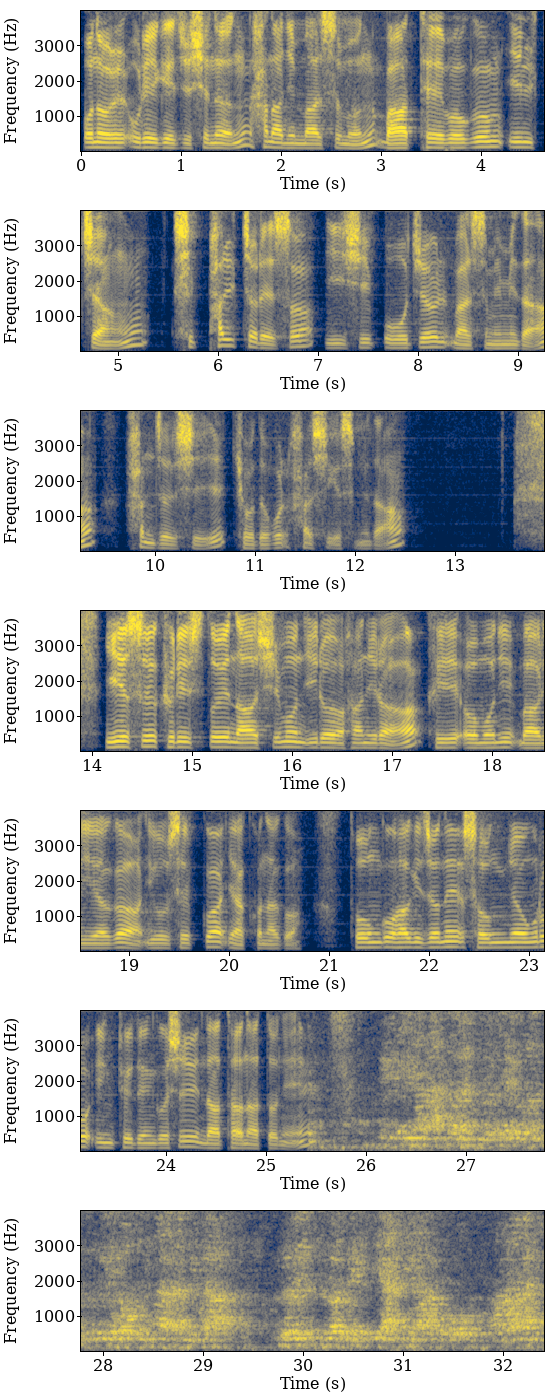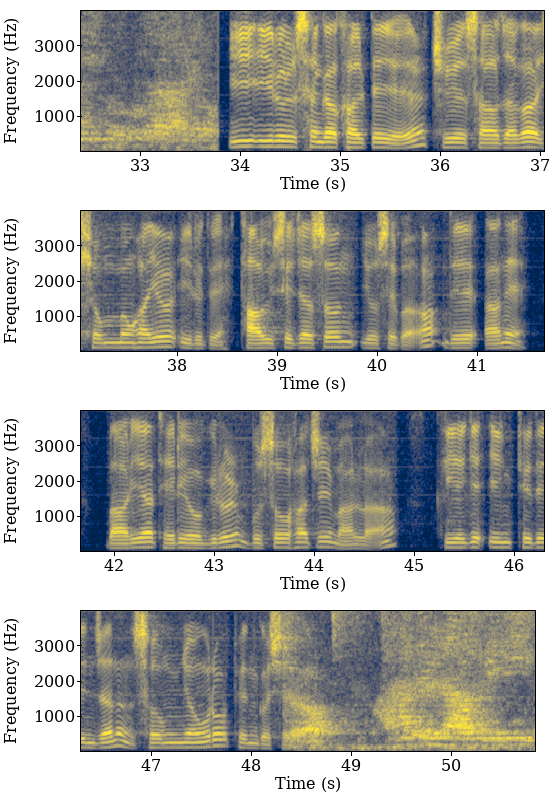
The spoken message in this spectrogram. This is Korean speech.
오늘 우리에게 주시는 하나님 말씀은 마태복음 1장 18절에서 25절 말씀입니다. 한 절씩 교독을 하시겠습니다. 예수 그리스도의 나심은 이러하니라 그의 어머니 마리아가 요셉과 약혼하고 동거하기 전에 성령으로 잉태된 것이 나타났더니 이 일을 생각할 때에 주의 사자가 현몽하여 이르되 다윗의 자손 요셉아 내 아내 마리아 데려오기를 무서워하지 말라. 그에게 잉태된 자는 성령으로 된 것이라. 이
